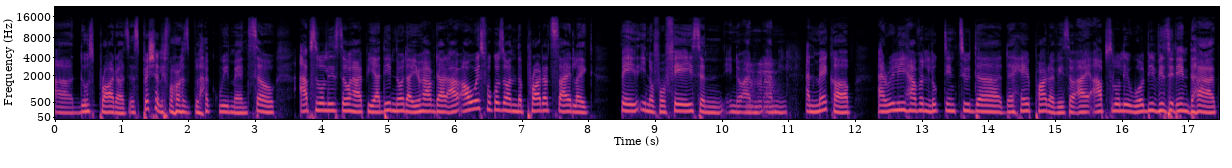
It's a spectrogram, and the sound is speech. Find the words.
uh, those products, especially for us black women. So, absolutely so happy. I didn't know that you have that. I always focus on the product side, like face, you know, for face and you know, and mm-hmm. and and makeup. I really haven't looked into the the hair part of it, so I absolutely will be visiting that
